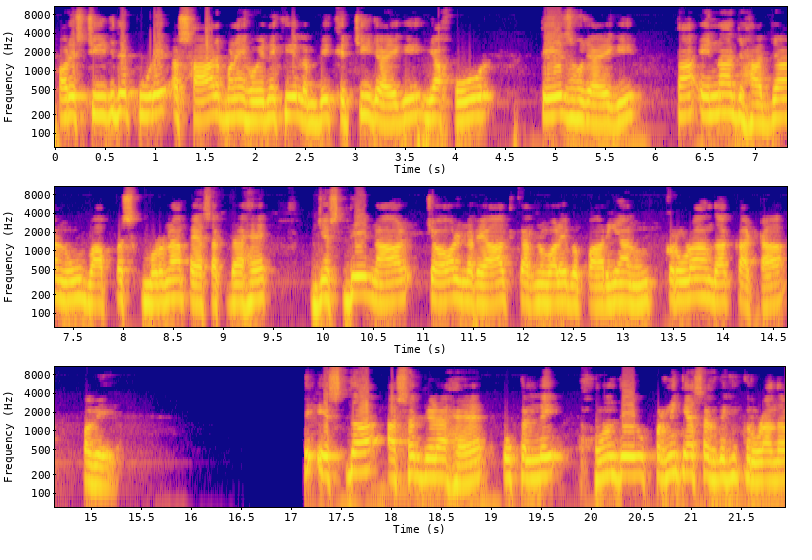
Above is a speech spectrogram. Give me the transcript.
ਔਰ ਇਸ ਚੀਜ਼ ਦੇ ਪੂਰੇ ਅਸਾਰ ਬਣੇ ਹੋਏ ਨੇ ਕਿ ਇਹ ਲੰਬੀ ਖਿੱਚੀ ਜਾਏਗੀ ਜਾਂ ਹੋਰ ਤੇਜ਼ ਹੋ ਜਾਏਗੀ ਤਾਂ ਇਹਨਾਂ ਜਹਾਜ਼ਾਂ ਨੂੰ ਵਾਪਸ ਮੁੜਨਾ ਪੈ ਸਕਦਾ ਹੈ, ਜਿਸ ਦੇ ਨਾਲ ਚੌਲ ਨਿਰਯਾਤ ਕਰਨ ਵਾਲੇ ਵਪਾਰੀਆਂ ਨੂੰ ਕਰੋੜਾਂ ਦਾ ਘਾਟਾ ਪਵੇਗਾ ਤੇ ਇਸ ਦਾ ਅਸਰ ਜਿਹੜਾ ਹੈ, ਉਹ ਇਕੱਲੇ ਹੁਣ ਦੇ ਉੱਪਰ ਨਹੀਂ ਕਹਿ ਸਕਦੇ ਕਿ ਕਰੋੜਾਂ ਦਾ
